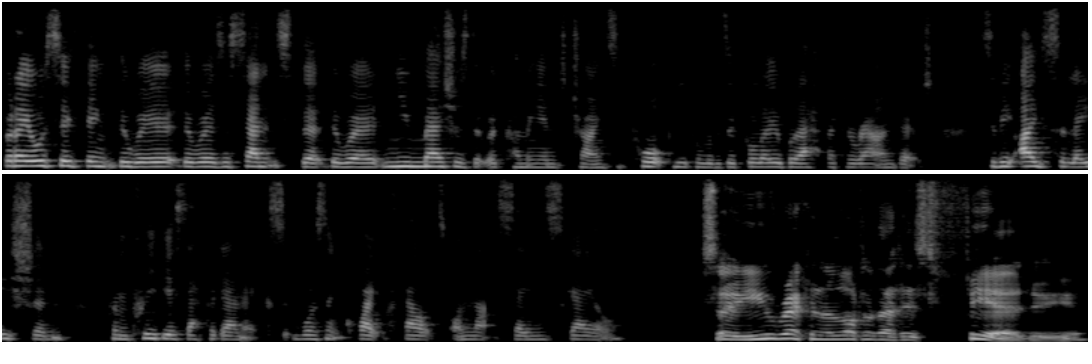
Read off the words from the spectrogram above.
But I also think there were there was a sense that there were new measures that were coming in to try and support people. There was a global effort around it. So the isolation from previous epidemics wasn't quite felt on that same scale. So you reckon a lot of that is fear, do you?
